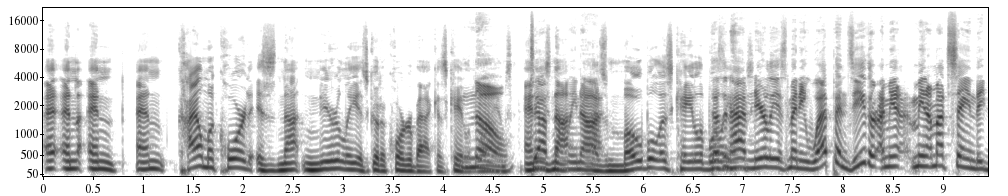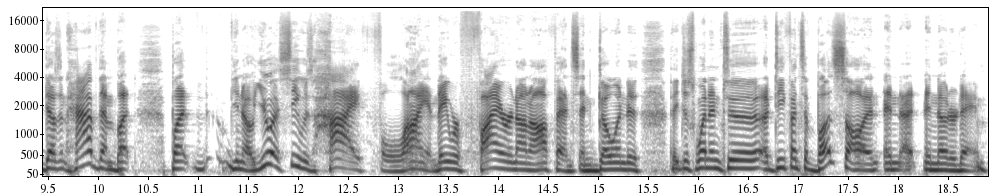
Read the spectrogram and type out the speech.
and and and Kyle McCord is not nearly as good a quarterback as Caleb No, Williams, and he's not, not. as mobile as Caleb Williams. Doesn't Williams. have nearly as many weapons either. I mean, I mean, I'm not saying that he doesn't have them, but but you know, USC was high flying. They were firing on offense and going to. They just went into a defensive buzzsaw in, in, in Notre Dame.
